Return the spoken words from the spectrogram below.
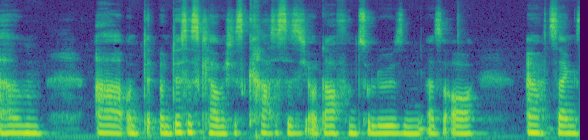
Ähm, ah, und, und das ist, glaube ich, das Krasseste, sich auch davon zu lösen. Also auch einfach zu sagen,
